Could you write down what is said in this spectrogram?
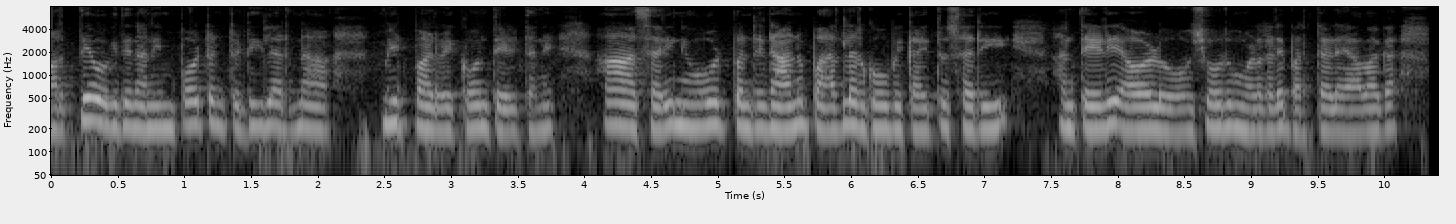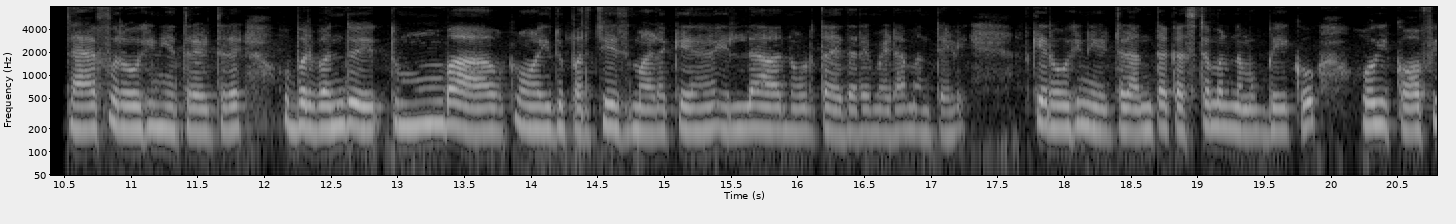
ಮರ್ತೇ ಹೋಗಿದೆ, ನಾನು ಇಂಪಾರ್ಟೆಂಟ್ ಡೀಲರ್ನ ಮೀಟ್ ಮಾಡಬೇಕು ಅಂತ ಹೇಳ್ತಾನೆ. ಹಾಂ, ಸರಿ, ನೀವು ಓಟ್ ಬನ್ನಿರಿ ನಾನು ಪಾರ್ಲರ್ಗೆ ಹೋಗ್ಬೇಕಾಯ್ತು, ಸರಿ ಅಂತೇಳಿ ಅವಳು ಶೋರೂಮ್ ಒಳಗಡೆ ಬರ್ತಾಳೆ. ಆವಾಗ ಸ್ಟಾಫ್ ರೋಹಿಣಿ ಹತ್ರ ಹೇಳ್ತಾರೆ ಒಬ್ಬರು ಬಂದು ತುಂಬ ಇದು ಪರ್ಚೇಸ್ ಮಾಡೋಕ್ಕೆ ಎಲ್ಲ ನೋಡ್ತಾ ಇದ್ದಾರೆ ಮೇಡಮ್ ಅಂತೇಳಿ. ಅದಕ್ಕೆ ರೋಹಿಣಿ ಹೇಳ್ತಾಳೆ, ಅಂಥ ಕಸ್ಟಮರ್ ನಮಗೆ ಬೇಕು, ಹೋಗಿ ಕಾಫಿ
